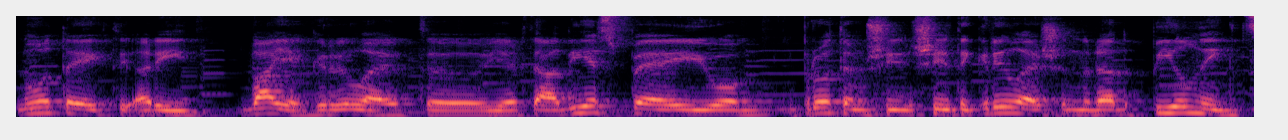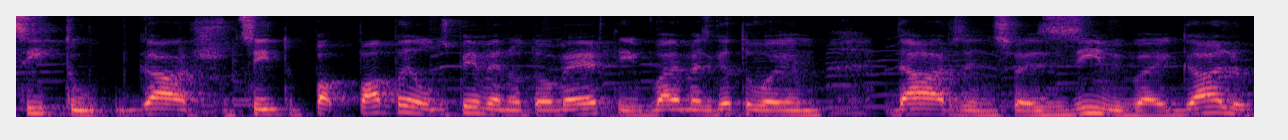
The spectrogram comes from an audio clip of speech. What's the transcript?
noteikti arī vajag grilēt, eh, ja ir tāda iespēja, jo, protams, šī, šī grilēšana rada pilnīgi citu garšu, citu pa papildus pievienoto vērtību. Vai mēs gatavojam dārziņus, vai zivi, vai gaļu.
